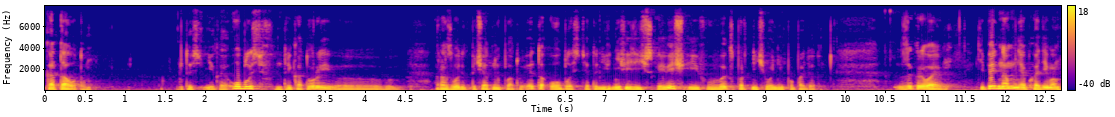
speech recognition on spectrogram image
катаутом. То есть некая область, внутри которой э, разводят печатную плату. Это область, это не физическая вещь, и в экспорт ничего не попадет. Закрываем. Теперь нам необходимо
